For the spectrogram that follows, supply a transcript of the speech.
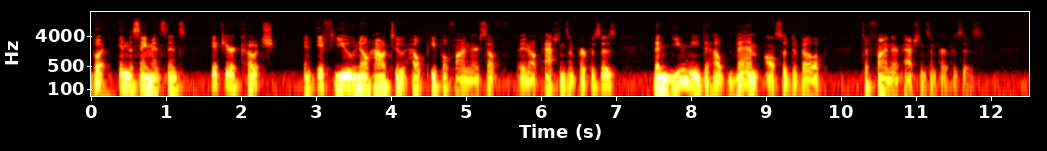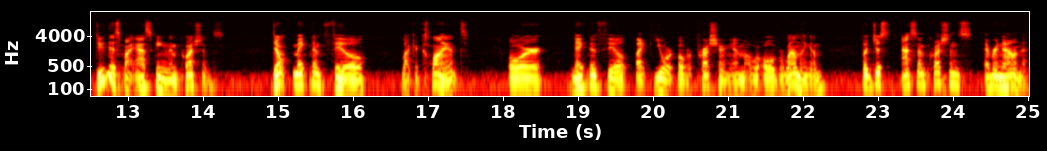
But in the same instance, if you're a coach and if you know how to help people find their self, you know, passions and purposes, then you need to help them also develop to find their passions and purposes. Do this by asking them questions. Don't make them feel like a client or make them feel like you're overpressuring them or overwhelming them, but just ask them questions every now and then.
